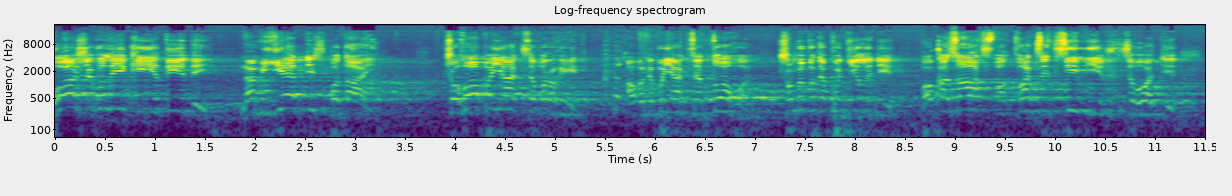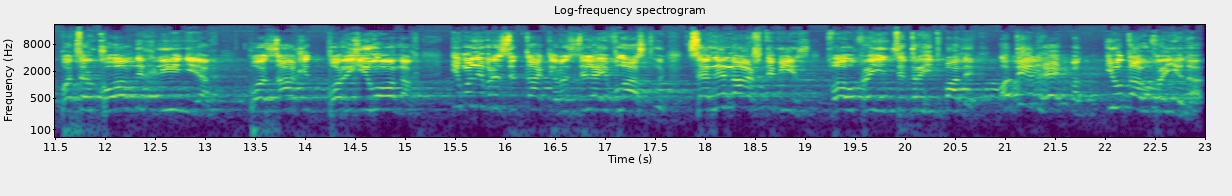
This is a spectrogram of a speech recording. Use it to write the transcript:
Боже великий єдиний, нам єдність подай. Чого бояться вороги? А вони бояться того, що ми будемо поділені по козацтвах, 27 їх сьогодні, по церковних лініях, по захід, по регіонах. І вони в результаті розділяють властвують. Це не наш девіз. Два українці, три гетьмани, один гетьман і одна Україна.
